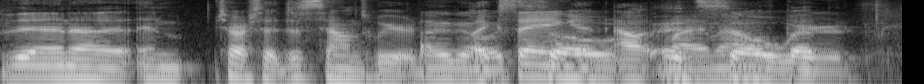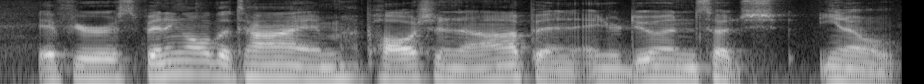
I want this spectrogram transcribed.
then, uh, and Josh, that just sounds weird. I know. Like saying so, it out my it's mouth. so weird. If you're spending all the time polishing it up and, and you're doing such, you know,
